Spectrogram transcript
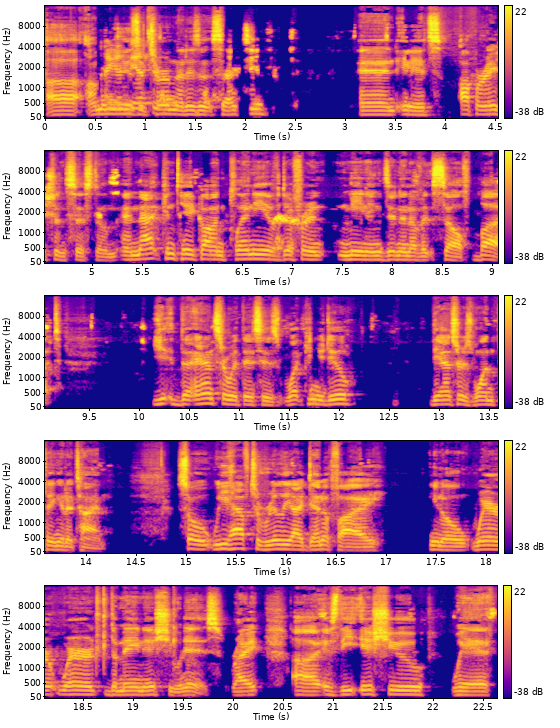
Uh, I'm going to use a term that isn't sexy and its operation system. And that can take on plenty of different meanings in and of itself. But you, the answer with this is what can you do? The answer is one thing at a time. So we have to really identify, you know, where where the main issue is. Right? Uh, is the issue with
